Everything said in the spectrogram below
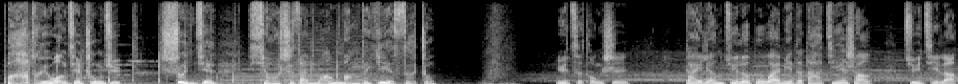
拔腿往前冲去，瞬间消失在茫茫的夜色中。与此同时，改良俱乐部外面的大街上聚集了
